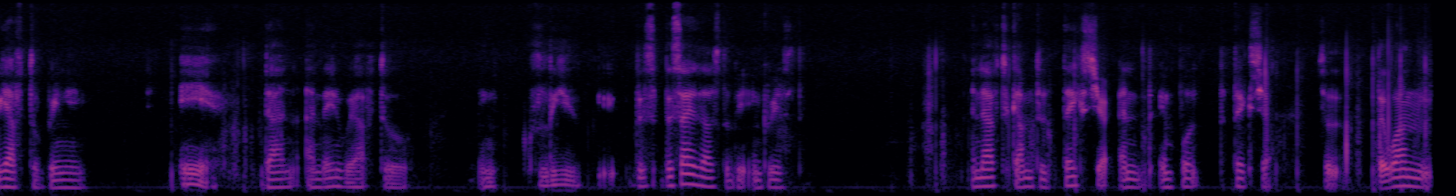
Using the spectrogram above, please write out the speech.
we have to bring in here done and then we have to include this the size has to be increased. And I have to come to texture and import the texture. So the one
